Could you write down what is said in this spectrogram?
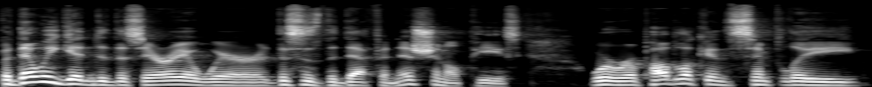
But then we get into this area where this is the definitional piece, where Republicans simply,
